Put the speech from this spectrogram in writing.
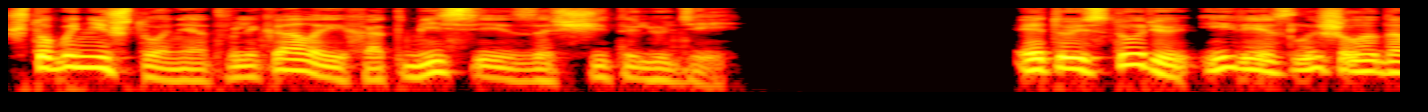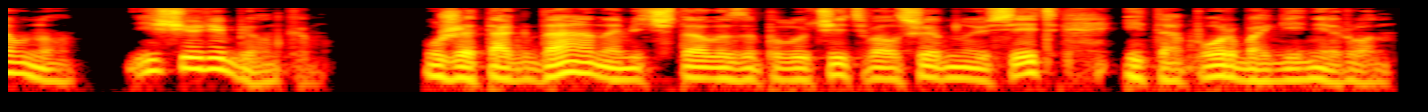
чтобы ничто не отвлекало их от миссии защиты людей. Эту историю Ирия слышала давно, еще ребенком. Уже тогда она мечтала заполучить волшебную сеть и топор богини Рон.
